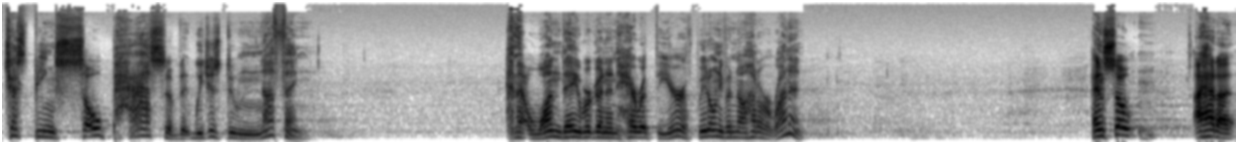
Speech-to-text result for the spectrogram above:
just being so passive that we just do nothing. And that one day we're going to inherit the earth. We don't even know how to run it. And so I had a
